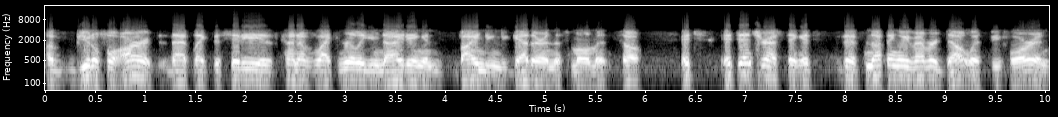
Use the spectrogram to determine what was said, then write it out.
of beautiful art that like the city is kind of like really uniting and binding together in this moment. So it's it's interesting. It's it's nothing we've ever dealt with before, and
